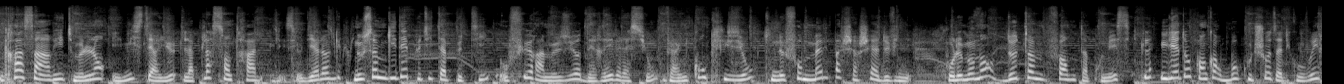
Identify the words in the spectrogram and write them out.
Grâce à un rythme lent et mystérieux, la place centrale et laissée au dialogue, nous sommes guidés petit à petit, au fur et à mesure des révélations, vers une conclusion qu'il ne faut même pas chercher à deviner. Pour le moment, deux tomes forment un premier cycle, il y a donc encore beaucoup de choses à découvrir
